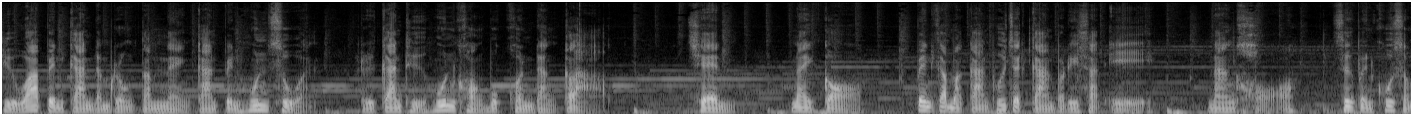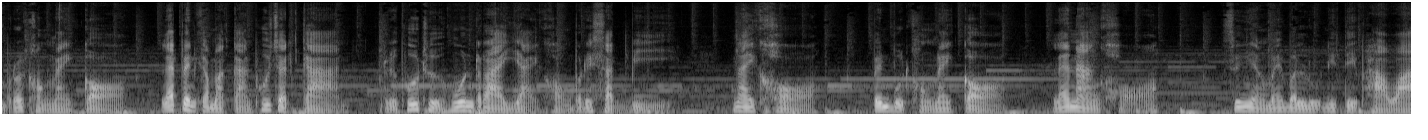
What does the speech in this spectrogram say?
ถือว่าเป็นการดำรงตำแหน่งการเป็นหุ้นส่วน หรือการถือหุ้นของบุคคลดังกล่าว เช่น นายกเป็นกรรมการผู้จัดการบริษัท A นางขอ ซึ่งเป็นคู่สมรสของนายกและเป็นกรรมการผู้จัดการ หรือผู้ถือหุ้นรายใหญ่ของบริษัท B นายคอเป็นบุตรของนายกและนางขอ ซึ่งยังไม่บรรลุนิติภาวะ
